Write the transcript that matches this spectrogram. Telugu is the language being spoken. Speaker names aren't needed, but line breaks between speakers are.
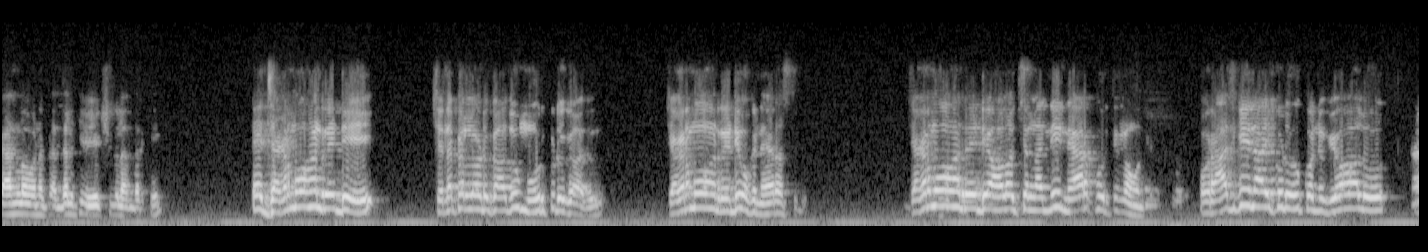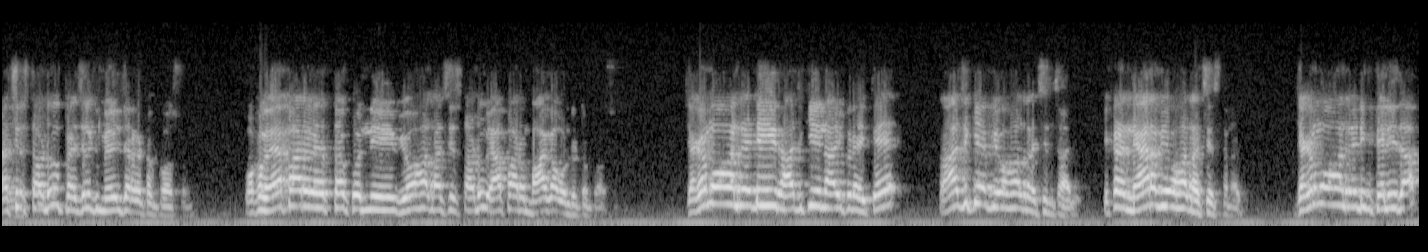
ప్యానల్లో ఉన్న పెద్దలకి వీక్షకులందరికీ. అంటే జగన్మోహన్ రెడ్డి చిన్నపిల్లోడు కాదు మూర్ఖుడు కాదు. జగన్మోహన్ రెడ్డి ఒక నేరస్తుడు. జగన్మోహన్ రెడ్డి ఆలోచనలన్నీ నేరపూర్తిగా ఉంటాయి. ఒక రాజకీయ నాయకుడు కొన్ని వ్యూహాలు రచిస్తాడు ప్రజలకు మేలు జరగటం కోసం. ఒక వ్యాపారవేత్త కొన్ని వ్యూహాలు రచిస్తాడు వ్యాపారం బాగా ఉండటం కోసం. జగన్మోహన్ రెడ్డి రాజకీయ నాయకుడు అయితే రాజకీయ వ్యూహాలు రచించాలి. ఇక్కడ నేర వ్యూహాలు రచిస్తున్నాడు. జగన్మోహన్ రెడ్డికి తెలీదా?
